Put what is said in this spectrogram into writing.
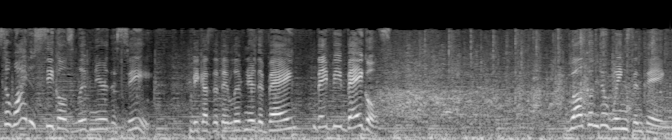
So why do seagulls live near the sea? Because if they live near the bay, they'd be bagels. Welcome to Wings and Things,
